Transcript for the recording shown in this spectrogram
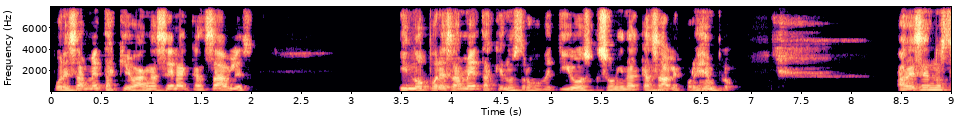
por esas metas que van a ser alcanzables y no por esas metas que nuestros objetivos son inalcanzables. Por ejemplo, a veces nos,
